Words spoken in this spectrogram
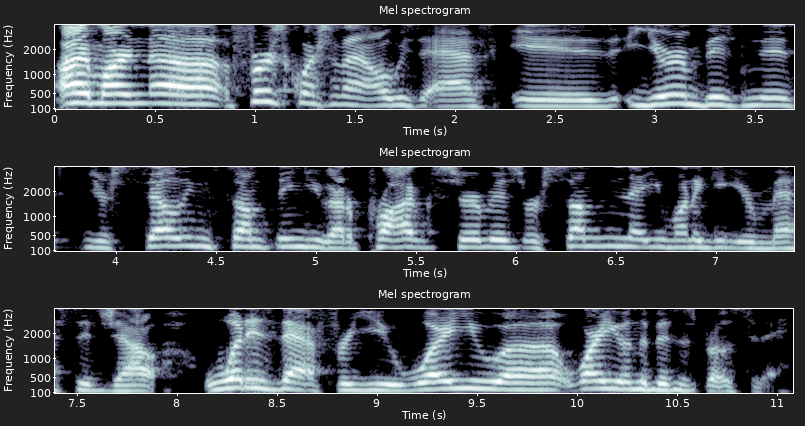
All right, Martin. Uh, first question I always ask is: You're in business, you're selling something, you got a product, service, or something that you want to get your message out. What is that for you? Why are you uh why are you in the business bros today?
